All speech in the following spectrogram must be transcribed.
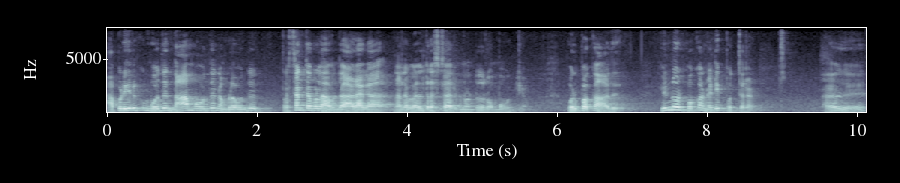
அப்படி இருக்கும்போது நாம் வந்து நம்மளை வந்து ப்ரெசன்டபுளாக வந்து அழகாக நல்ல வெல் ட்ரெஸ்டாக இருக்கணுன்றது ரொம்ப முக்கியம். ஒரு பக்கம் அது. இன்னொரு பக்கம் நடிப்பு திறன். அதாவது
